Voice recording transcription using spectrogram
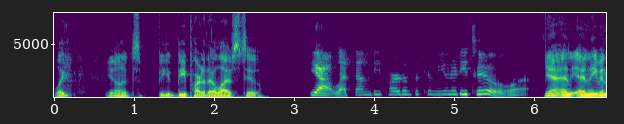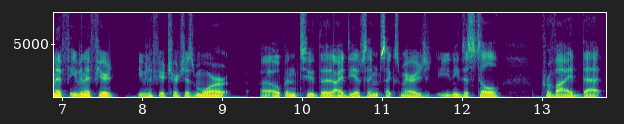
like you know it's be be part of their lives too. Yeah, let them be part of the community too. Yeah, and and even if even if your even if your church is more uh, open to the idea of same sex marriage, you need to still provide that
